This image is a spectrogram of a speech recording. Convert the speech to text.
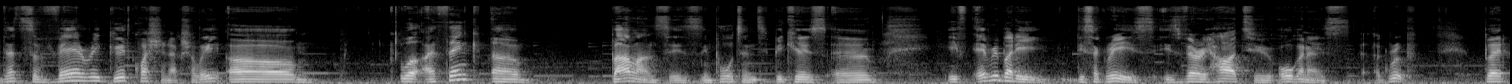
That's a very good question, actually. Um, well, I think uh, balance is important because uh, if everybody disagrees, it's very hard to organize a group. But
